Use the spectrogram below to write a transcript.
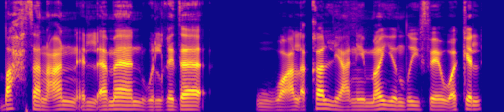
بحثا عن الأمان والغذاء وعلى الأقل يعني مي نظيفة وأكل.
